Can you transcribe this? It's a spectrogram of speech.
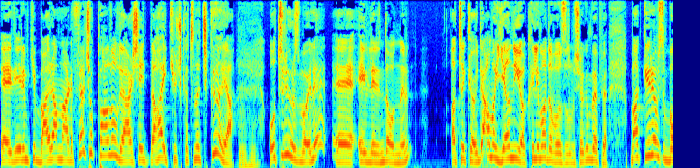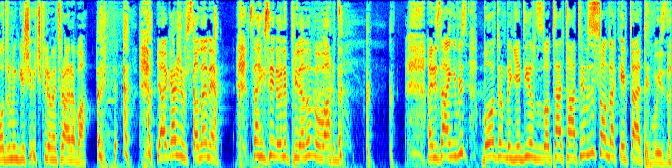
E, diyelim ki bayramlarda falan çok pahalı oluyor. Her şey daha 2-3 katına çıkıyor ya. Oturuyoruz böyle e, evlerinde onların. Ataköy'de ama yanıyor. Klima da bozulmuş o gün yapıyor. Bak görüyor musun Bodrum'un girişi 3 kilometre araba. ya kardeşim sana ne? Sanki senin öyle planın mı vardı? hani sanki biz Bodrum'da 7 yıldız otel tatilimizi son dakika iptal ettik bu yüzden.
